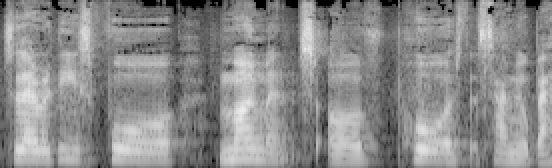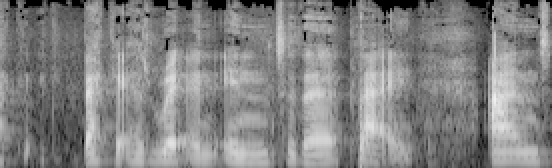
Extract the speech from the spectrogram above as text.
So there are these four moments of pause that Samuel Beck- Beckett has written into the play, and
